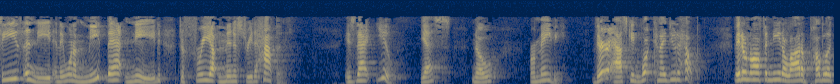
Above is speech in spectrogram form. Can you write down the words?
sees a need and they want to meet that need to free up ministry to happen. Is that you? Yes, no, or maybe? They're asking, what can I do to help? They don't often need a lot of public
